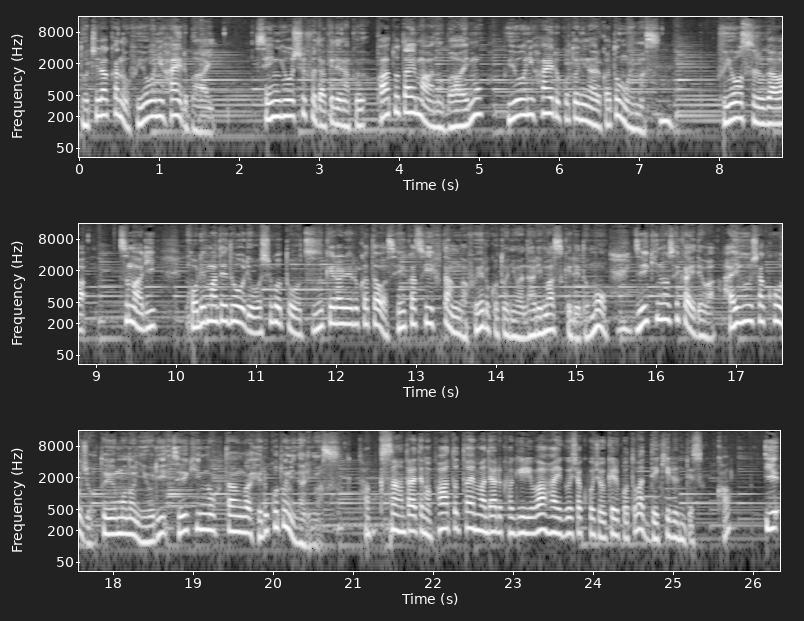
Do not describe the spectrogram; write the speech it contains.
どちらかの扶養に入る場合専業主婦だけでなくパートタイマーの場合も扶養に入ることになるかと思います、うん、扶養する側つまりこれまで通りお仕事を続けられる方は生活費負担が増えることにはなりますけれども、はい、税金の世界では配偶者控除というものにより税金の負担が減ることになります。たくさん働いてもパートタイマーである限りは配偶者控除を受けることはできるんですか？いえ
